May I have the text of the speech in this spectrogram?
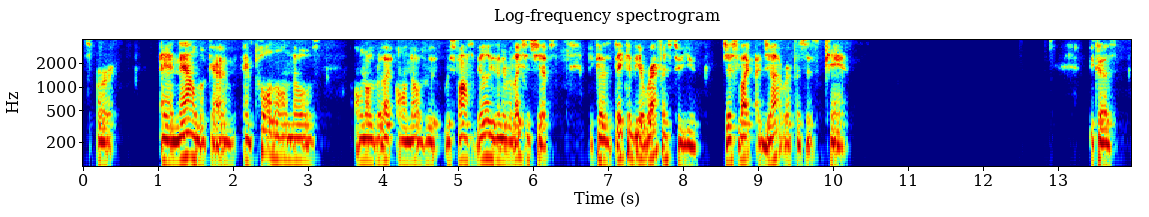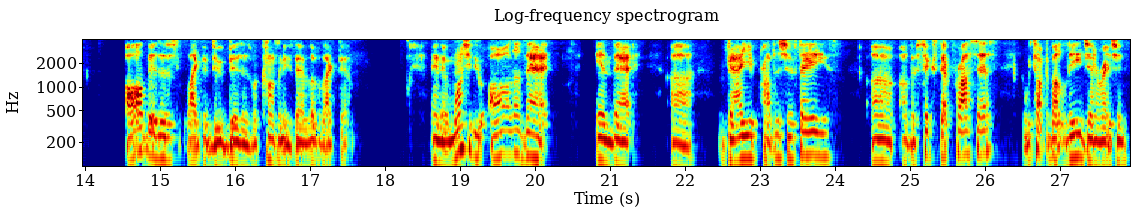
spurt, and now look at them and pull on those on those on those responsibilities and the relationships because they can be a reference to you, just like a job references can. Because all businesses like to do business with companies that look like them. And then once you do all of that in that uh, value proposition phase uh, of the six step process, we talked about lead generation,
